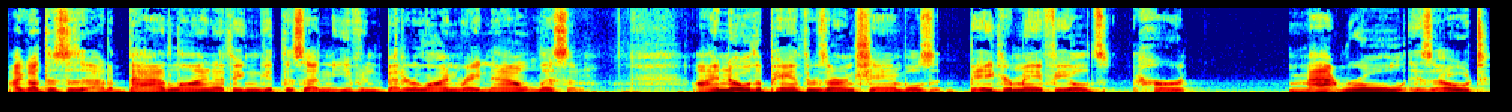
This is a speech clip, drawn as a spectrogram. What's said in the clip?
I got this at a bad line. I think you can get this at an even better line right now. Listen, I know the Panthers are in shambles. Baker Mayfield's hurt. Matt Rhule is out.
